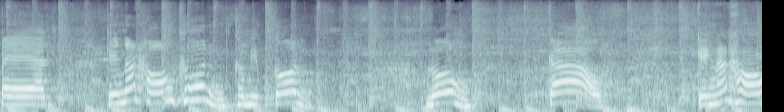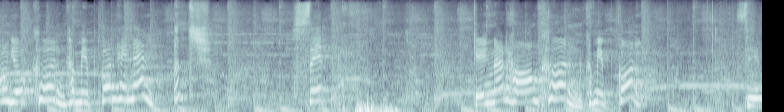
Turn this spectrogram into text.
แปดเก่งหน้าท้องขึ้น ขมิบก้น ลงเก้าเก่งหน้าท้องยกขึ้น ขมิบก้นให้แน่นอึ๊ดสิบ เก่งหน้าท้องขึ้น ขมิบก้นสิบ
